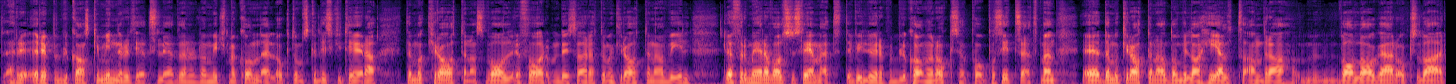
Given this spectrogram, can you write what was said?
den republikanska minoritetsledaren då Mitch McConnell och de ska diskutera demokraternas valreform. Det är så här att demokraterna vill reformera valsystemet. Det vill ju republikanerna också på, på sitt sätt. Men eh, demokraterna de vill ha helt andra mm, vallagar och sådär.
